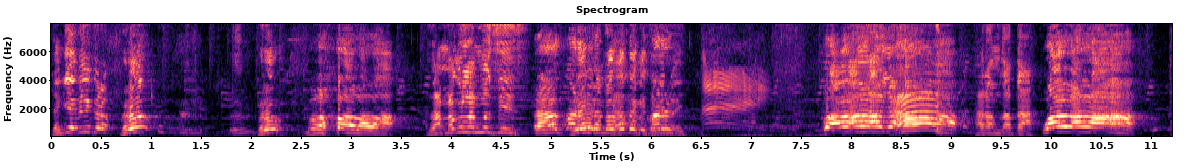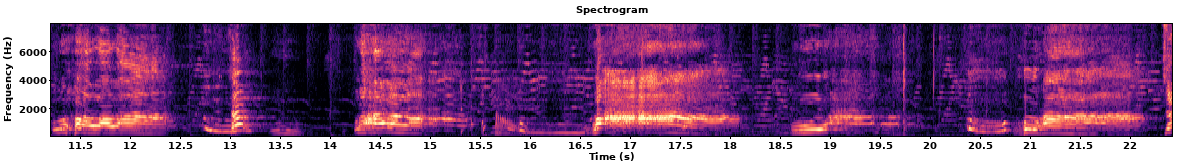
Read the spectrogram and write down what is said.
দেখি এগুলি করো বেরো বাবা লাম্বা 와와와 사람사다. 와와와. 와와와. 자. 와와와. 와. 우와. 우와 자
